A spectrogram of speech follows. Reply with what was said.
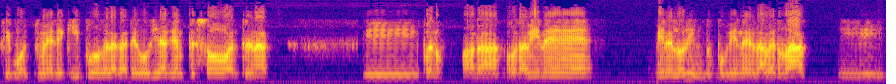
fuimos el primer equipo de la categoría que empezó a entrenar, y bueno, ahora, ahora viene viene lo lindo, pues viene la verdad y,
